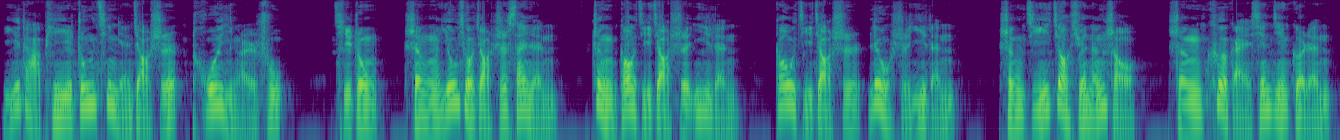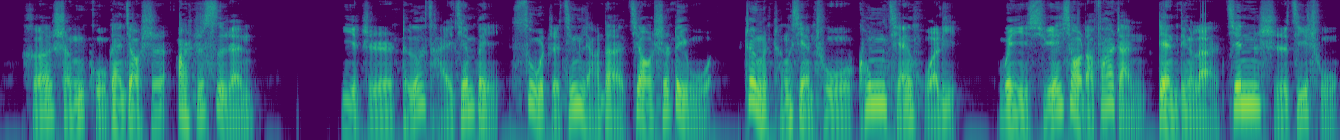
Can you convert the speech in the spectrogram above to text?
一大批中青年教师脱颖而出，其中省优秀教师三人，正高级教师一人，高级教师六十一人，省级教学能手、省课改先进个人和省骨干教师二十四人，一支德才兼备、素质精良的教师队伍正呈现出空前活力，为学校的发展奠定了坚实基础。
